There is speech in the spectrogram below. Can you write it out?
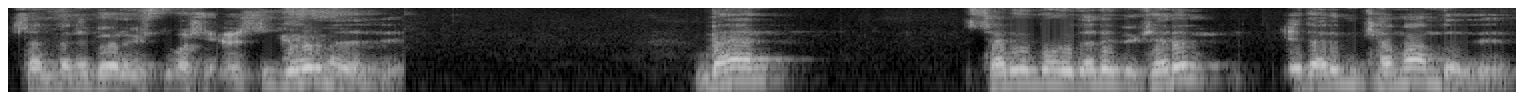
Sen beni böyle üstü başı eski görme dedi. Ben seri boyları bükerim, ederim keman dedi.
